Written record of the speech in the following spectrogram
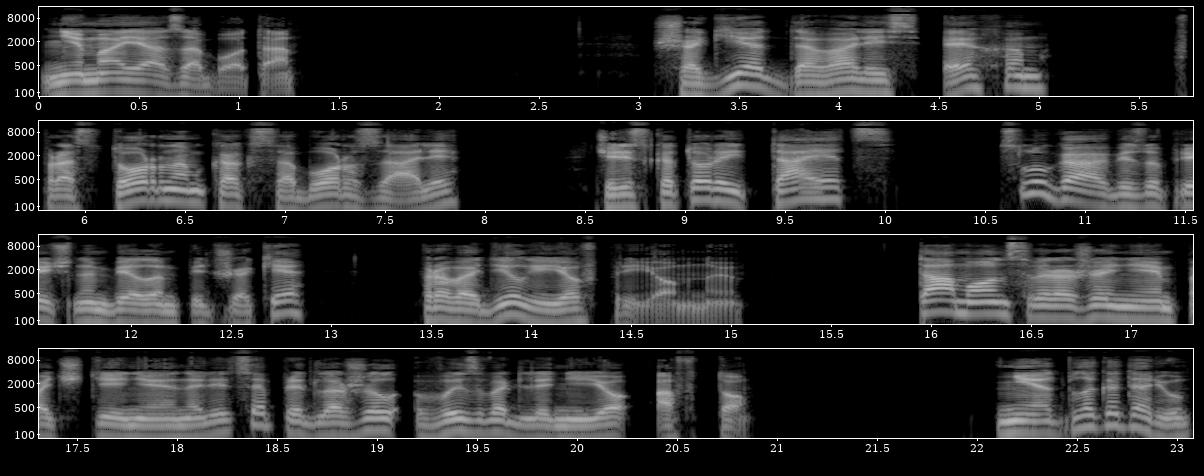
Не моя забота. Шаги отдавались эхом в просторном, как собор, зале, через который таец, слуга в безупречном белом пиджаке, проводил ее в приемную. Там он с выражением почтения на лице предложил вызвать для нее авто. «Нет, благодарю.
